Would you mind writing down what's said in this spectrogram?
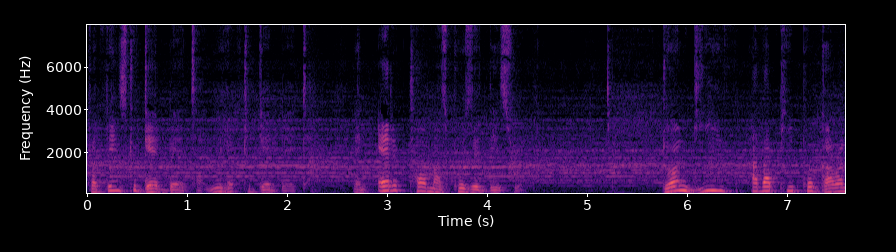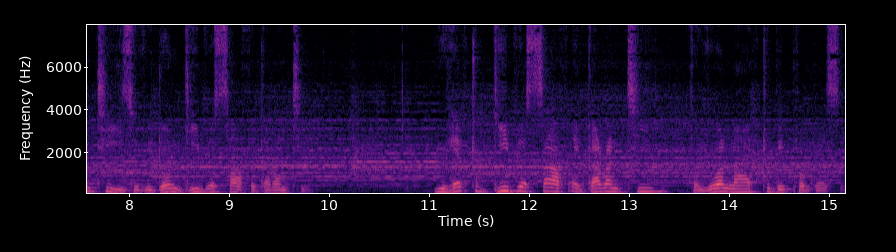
For things to get better, you have to get better. And Eric Thomas puts it this way Don't give other people guarantees if you don't give yourself a guarantee. You have to give yourself a guarantee for your life to be progressive.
